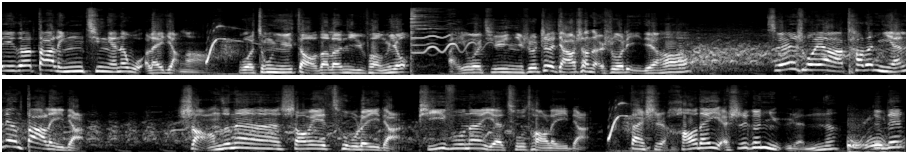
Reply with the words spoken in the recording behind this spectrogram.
为一个大龄青年的我来讲啊，我终于找到了女朋友。哎呦我去，你说这家伙上哪说理去哈？虽然说呀，他的年龄大了一点嗓子呢稍微粗了一点皮肤呢也粗糙了一点但是好歹也是个女人呢，对不对？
